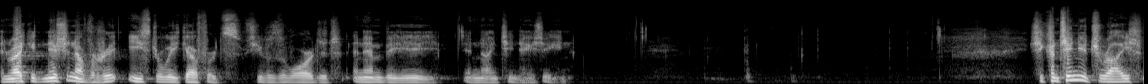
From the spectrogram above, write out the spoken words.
In recognition of her Easter week efforts, she was awarded an MBE in 1918. She continued to write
